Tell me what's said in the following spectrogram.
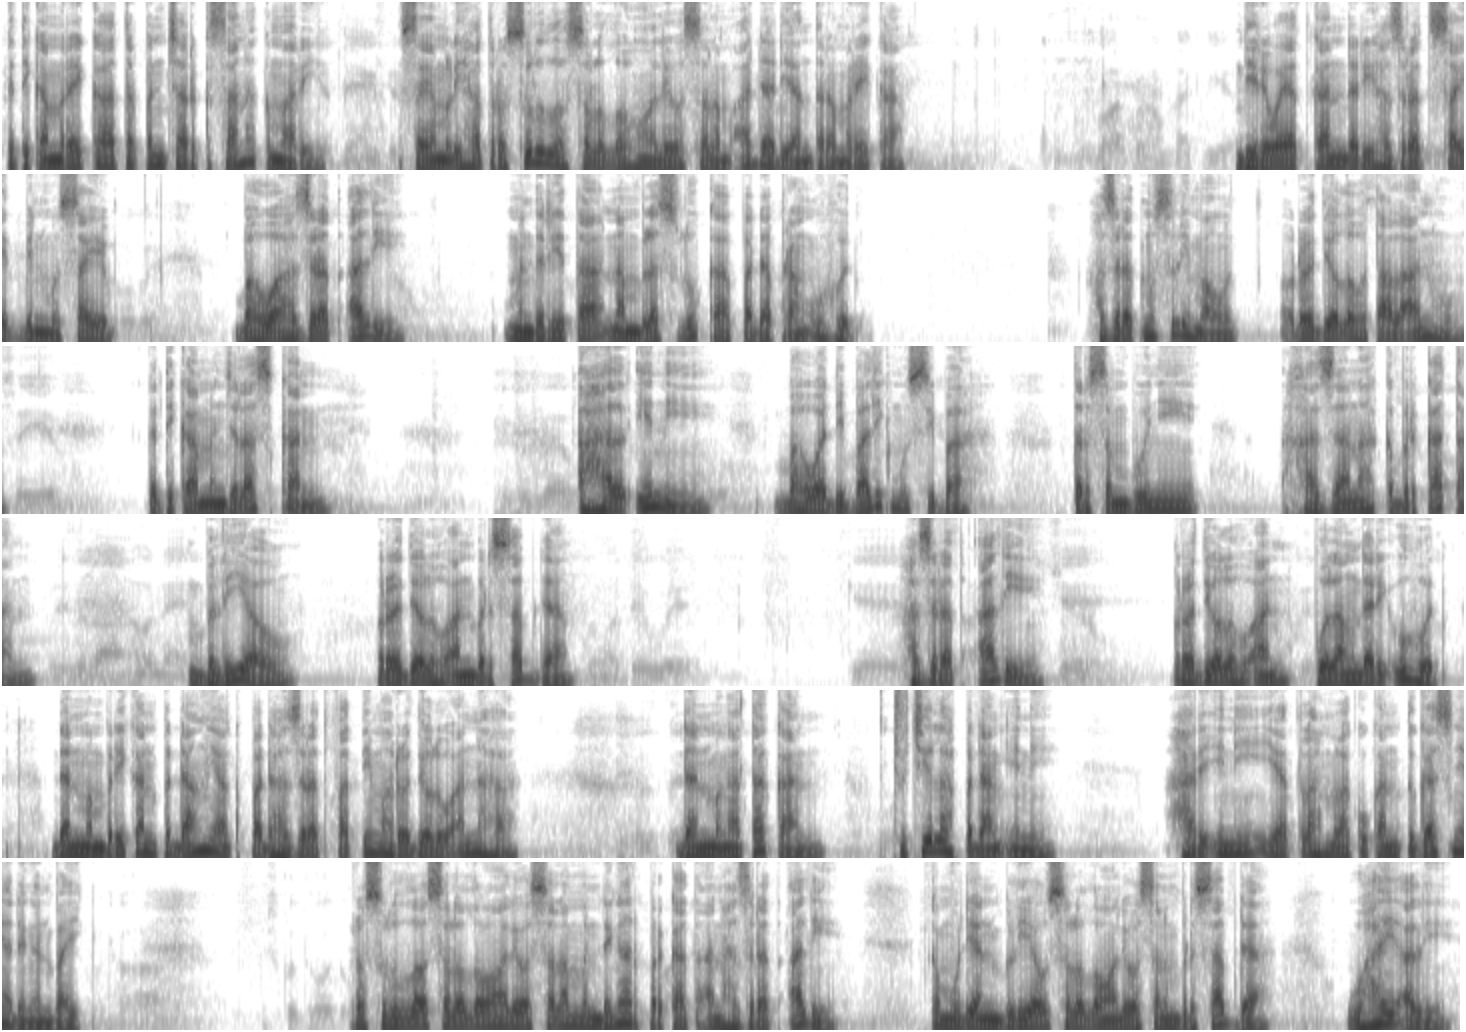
Ketika mereka terpencar ke sana kemari, saya melihat Rasulullah Shallallahu Alaihi Wasallam ada di antara mereka. Diriwayatkan dari Hazrat Said bin Musaib bahwa Hazrat Ali menderita 16 luka pada perang Uhud. Hazrat Muslim Maud radhiyallahu taala anhu ketika menjelaskan hal ini bahwa di balik musibah tersembunyi khazanah keberkatan, beliau radhiyallahu an bersabda, Hazrat Ali radhiyallahu an pulang dari Uhud dan memberikan pedangnya kepada Hazrat Fatimah radhiyallahu anha dan mengatakan, "Cucilah pedang ini. Hari ini ia telah melakukan tugasnya dengan baik." Rasulullah Shallallahu Alaihi Wasallam mendengar perkataan Hazrat Ali. Kemudian beliau Shallallahu Alaihi Wasallam bersabda, Wahai Ali,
